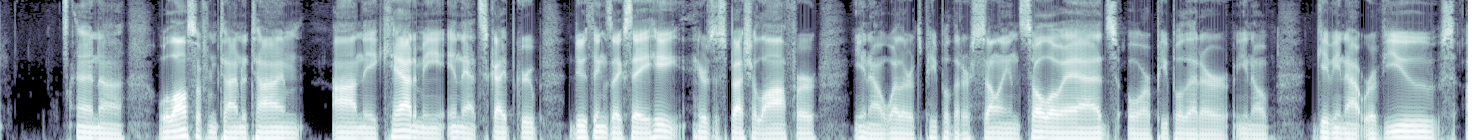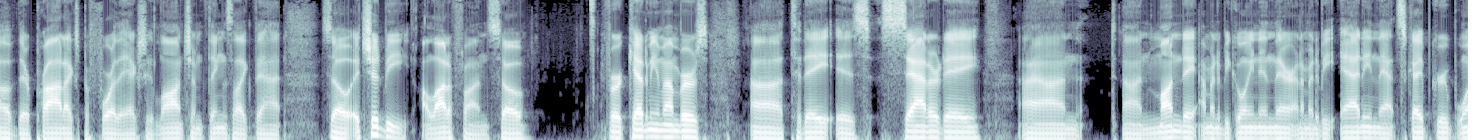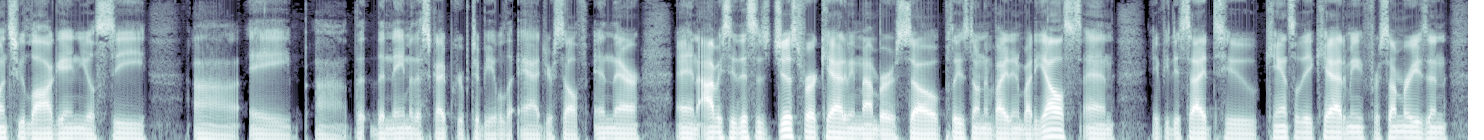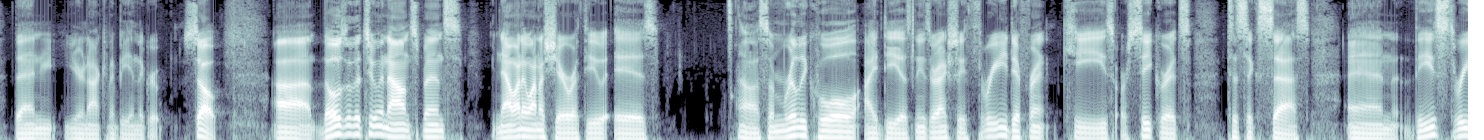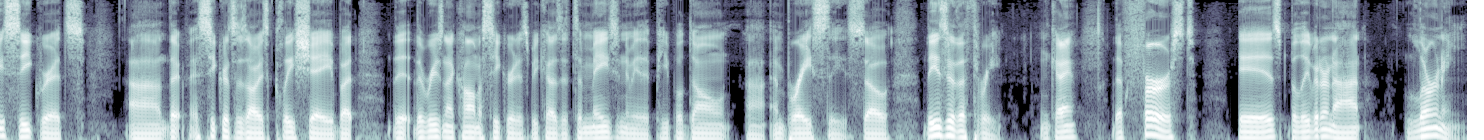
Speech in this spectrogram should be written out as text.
And uh, we'll also, from time to time, on the academy in that Skype group do things like say, hey, here's a special offer, you know, whether it's people that are selling solo ads or people that are, you know, giving out reviews of their products before they actually launch them, things like that. So it should be a lot of fun. So for Academy members, uh, today is Saturday. On on Monday, I'm going to be going in there and I'm going to be adding that Skype group. Once you log in, you'll see uh, a uh, the, the name of the Skype group to be able to add yourself in there. And obviously, this is just for Academy members, so please don't invite anybody else. And if you decide to cancel the Academy for some reason, then you're not going to be in the group. So, uh, those are the two announcements. Now, what I want to share with you is uh, some really cool ideas. And these are actually three different keys or secrets to success. And these three secrets uh, the, secrets is always cliche, but the the reason I call them a secret is because it's amazing to me that people don't uh, embrace these. So these are the three. Okay, the first is believe it or not, learning.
